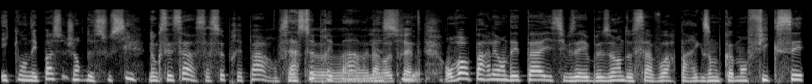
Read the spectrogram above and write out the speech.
et qu'on n'ait pas ce genre de soucis. Donc c'est ça, ça se prépare en ça se prépare euh, la retraite. On va en parler en détail si vous avez besoin de savoir par exemple comment fixer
